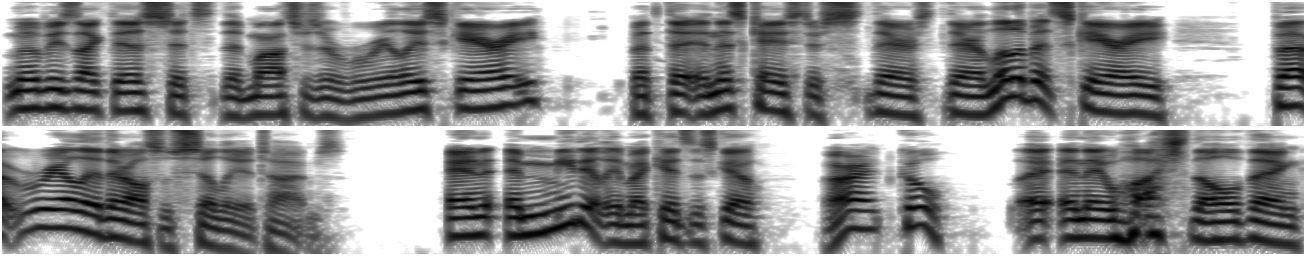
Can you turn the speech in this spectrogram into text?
movies like this, it's the monsters are really scary, but the, in this case, they're they're they're a little bit scary, but really they're also silly at times. And immediately my kids just go, "All right, cool," and they watch the whole thing,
